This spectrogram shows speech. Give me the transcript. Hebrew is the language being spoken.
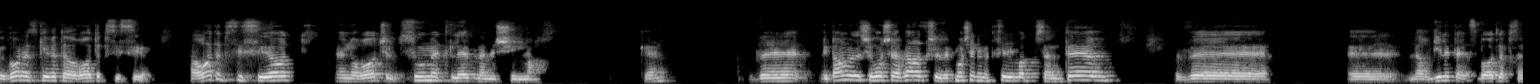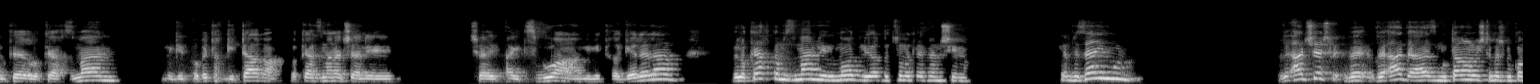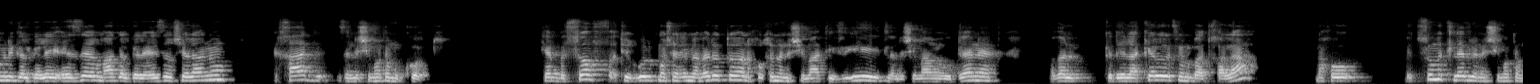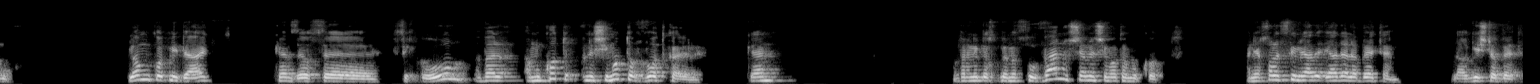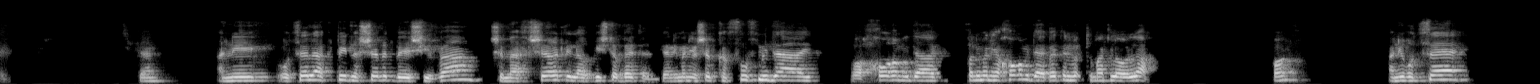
ובואו נזכיר את ההוראות הבסיסיות. ההוראות הבסיסיות הן הוראות של תשומת לב לנשימה, כן? ודיברנו על זה שבוע שעבר, שזה כמו שאני מתחיל ללמוד פסנתר, ולהרגיל את האצבעות לפסנתר לוקח זמן, נגיד, או בטח גיטרה, לוקח זמן עד שאני, שהאצבוע אני מתרגל אליו, ולוקח גם זמן ללמוד להיות בתשומת לב לנשימה. כן, וזה האימון. ועד, שיש, ו, ועד אז מותר לנו להשתמש בכל מיני גלגלי עזר, מה הגלגלי עזר שלנו? אחד זה נשימות עמוקות. כן, בסוף התרגול כמו שאני מלמד אותו, אנחנו הולכים לנשימה טבעית, לנשימה מעודנת, אבל כדי להקל על עצמנו בהתחלה, אנחנו בתשומת לב לנשימות עמוקות. לא עמוקות מדי, כן, זה עושה סחרור, אבל עמוקות, נשימות טובות כאלה, כן? אבל אני במכוון נושם נשימות עמוקות. אני יכול לשים יד, יד על הבטן, להרגיש את הבטן, כן? אני רוצה להקפיד לשבת בישיבה שמאפשרת לי להרגיש את הבטן, כן? אם אני יושב כפוף מדי או אחורה מדי, יכול אם אני אחורה מדי הבטן כמעט לא עולה, נכון? אני רוצה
